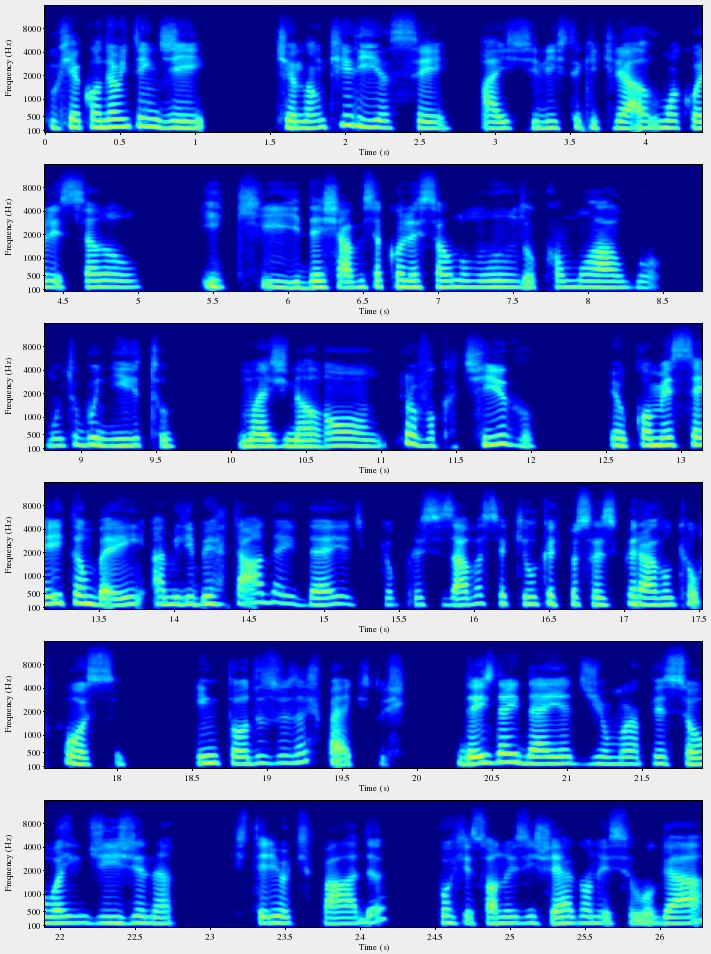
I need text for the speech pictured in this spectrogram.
Porque quando eu entendi que eu não queria ser a estilista que criava uma coleção e que deixava essa coleção no mundo como algo muito bonito, mas não provocativo, eu comecei também a me libertar da ideia de que eu precisava ser aquilo que as pessoas esperavam que eu fosse, em todos os aspectos. Desde a ideia de uma pessoa indígena estereotipada, porque só nos enxergam nesse lugar.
